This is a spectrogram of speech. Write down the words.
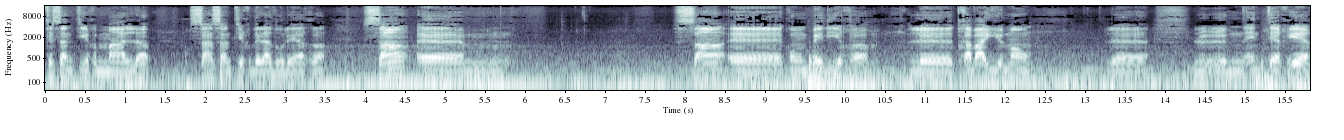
te sentir mal, sans sentir de la douleur, sans, euh, sans euh, on peut dire, le travaillement, le, le intérieur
